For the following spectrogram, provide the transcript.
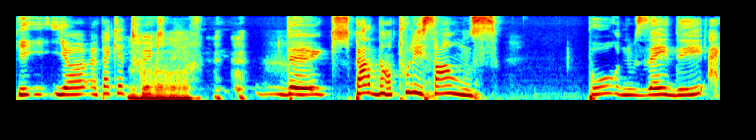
Il y a, il y a un paquet de trucs de, qui partent dans tous les sens pour nous aider à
